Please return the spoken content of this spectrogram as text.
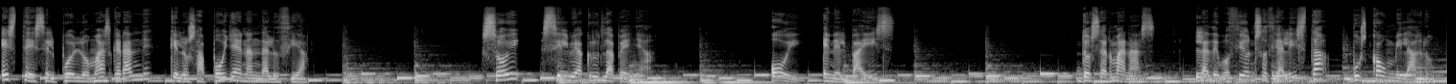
este es el pueblo más grande que los apoya en Andalucía. Soy Silvia Cruz La Peña. Hoy, en el país, dos hermanas. La devoción socialista busca un milagro.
